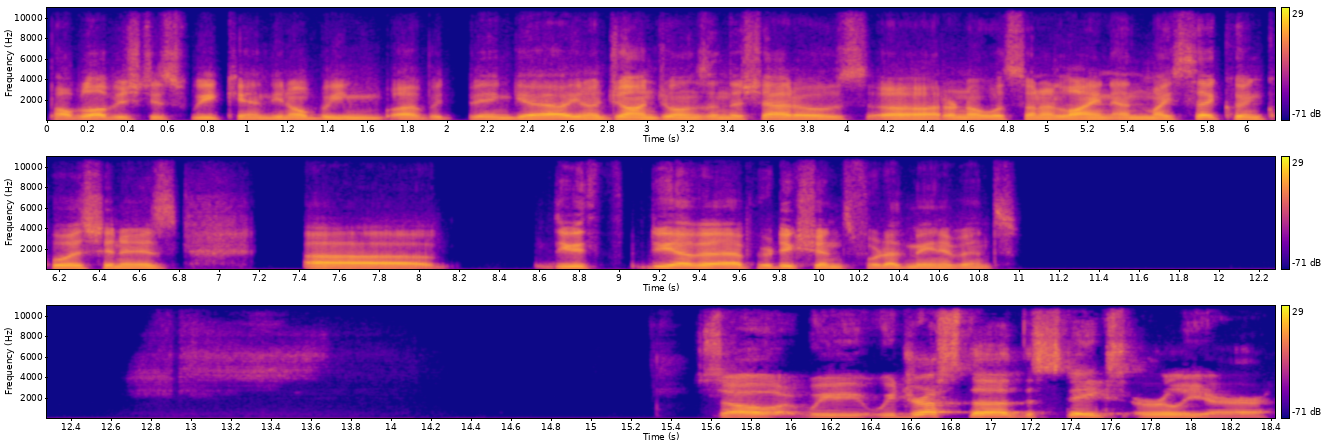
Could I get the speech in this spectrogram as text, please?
Pavlovich this weekend? You know, being uh, being uh, you know Jon Jones in the shadows. Uh, I don't know what's on the line. And my second question is, uh, do you do you have uh, predictions for that main event? So we we addressed the the stakes earlier.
